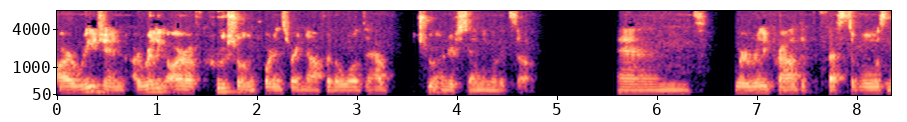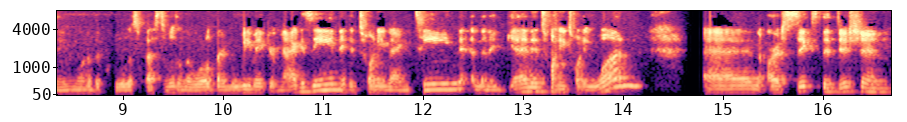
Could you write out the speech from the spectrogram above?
our region are really are of crucial importance right now for the world to have a true understanding of itself. And we're really proud that the festival was named one of the coolest festivals in the world by Movie Maker magazine in 2019, and then again in 2021. And our sixth edition,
